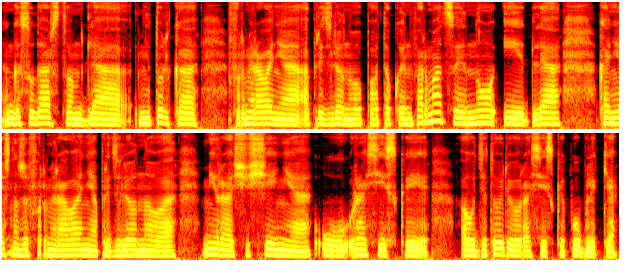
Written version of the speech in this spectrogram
государством для не только формирования определенного потока информации, но и для, конечно же, формирования определенного мира ощущения у российской аудитории аудиторию российской публики.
